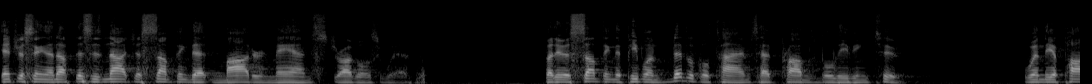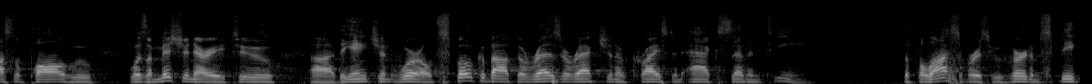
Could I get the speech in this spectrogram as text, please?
Interesting enough, this is not just something that modern man struggles with, but it was something that people in biblical times had problems believing too. When the Apostle Paul, who was a missionary to uh, the ancient world, spoke about the resurrection of Christ in Acts 17, the philosophers who heard him speak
